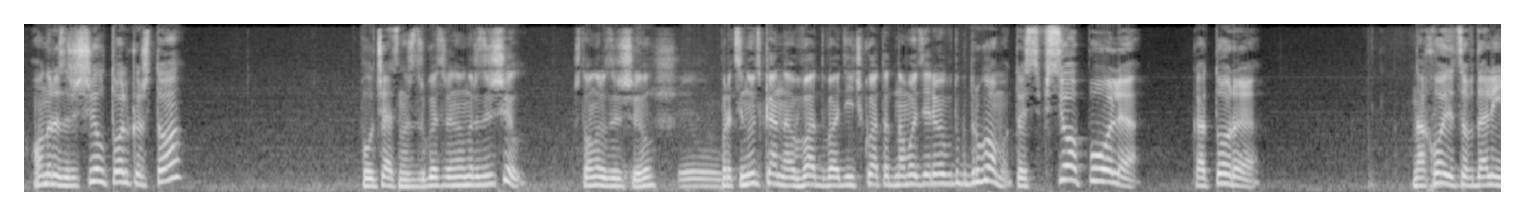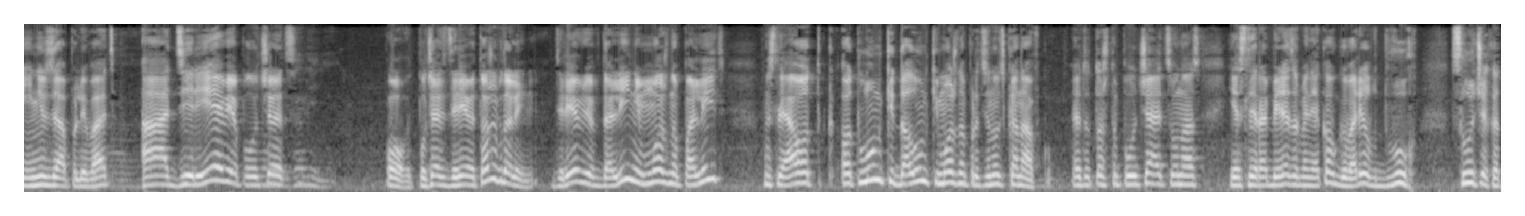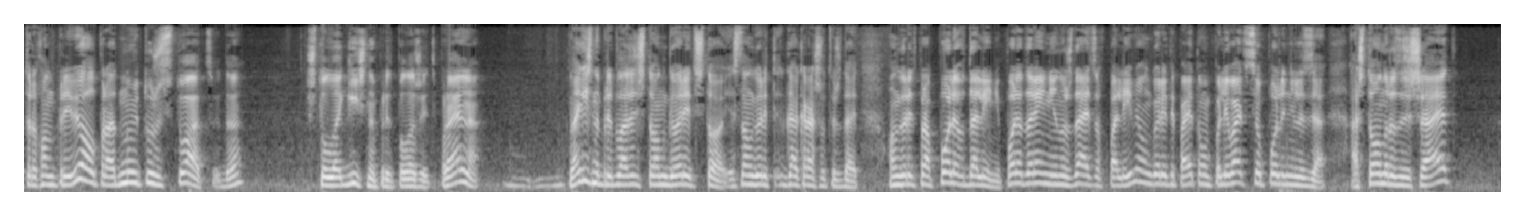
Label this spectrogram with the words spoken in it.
он разрешил только что, получается, но с другой стороны он разрешил, что он разрешил? Решил. Протянуть водичку от одного дерева к другому. То есть все поле, которое находится в долине, нельзя поливать, а деревья, получается... О, вот получается, деревья тоже в долине? Деревья в долине можно полить, в смысле, а от, от лунки до лунки можно протянуть канавку. Это то, что получается у нас, если Раби Лезер бен Яков говорил в двух случаях, которых он привел, про одну и ту же ситуацию, да? Что логично предположить, правильно? Логично предположить, что он говорит что? Если он говорит, как Раша утверждает, он говорит про поле в долине. Поле в долине не нуждается в поливе, он говорит, и поэтому поливать все поле нельзя. А что он разрешает?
